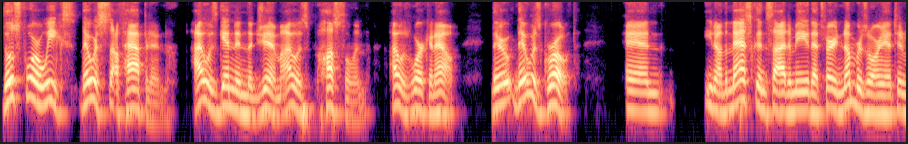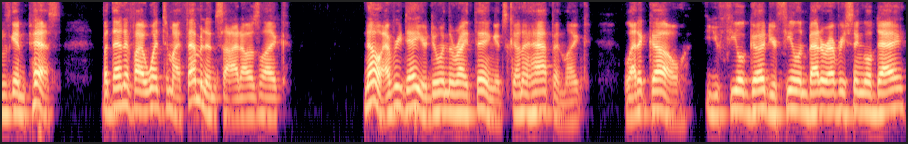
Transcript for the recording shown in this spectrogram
those four weeks, there was stuff happening. I was getting in the gym. I was hustling. I was working out. There, there was growth. And, you know, the masculine side of me that's very numbers oriented was getting pissed. But then if I went to my feminine side, I was like, no, every day you're doing the right thing. It's going to happen. Like, let it go. You feel good. You're feeling better every single day.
